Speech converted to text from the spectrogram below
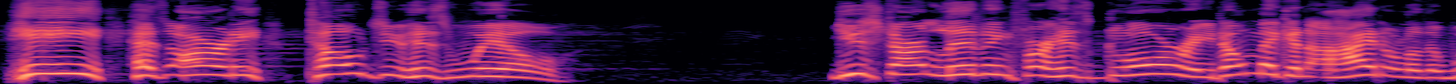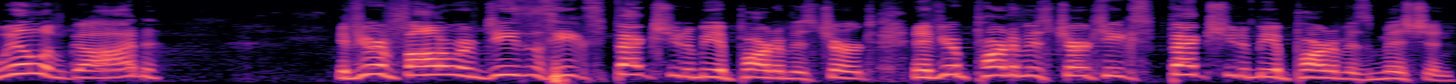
He has already told you His will. You start living for His glory. Don't make an idol of the will of God. If you're a follower of Jesus, He expects you to be a part of His church. And if you're part of His church, He expects you to be a part of His mission.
